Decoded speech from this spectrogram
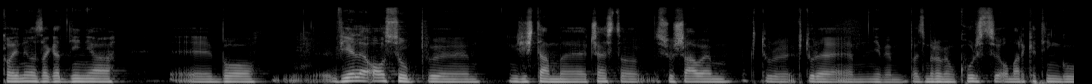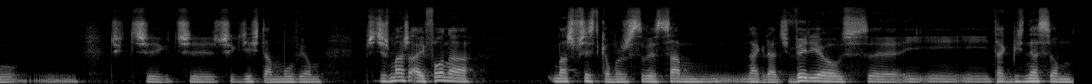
kolejnego zagadnienia, y, bo wiele osób y, gdzieś tam y, często słyszałem, które, które, nie wiem, powiedzmy robią kursy o marketingu, mm, czy, czy, czy, czy gdzieś tam mówią, przecież masz iPhone'a, masz wszystko, możesz sobie sam nagrać videos i, i, i tak biznesom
